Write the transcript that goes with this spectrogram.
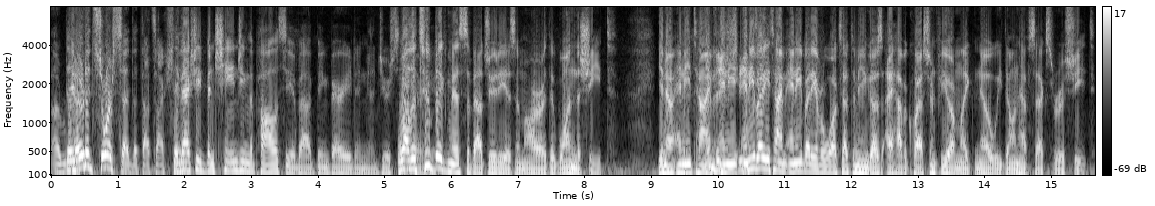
a noted source said that that's actually. They've actually been changing the policy about being buried in uh, Jewish. Well, the two big myths about Judaism are the one, the sheet. You know, anytime any sheet. anybody time anybody ever walks up to me and goes, "I have a question for you," I'm like, "No, we don't have sex through a sheet."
